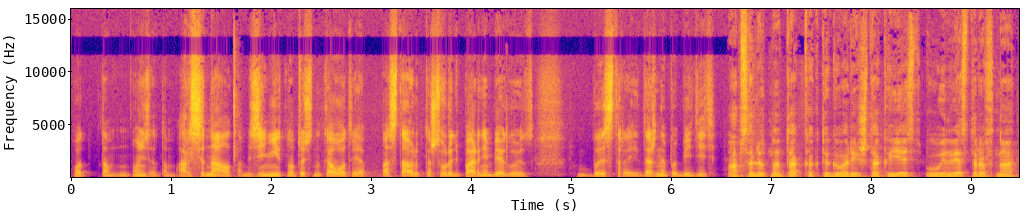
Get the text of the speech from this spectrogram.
вот там, ну, не знаю, там, Арсенал, там, Зенит, ну, то есть на кого-то я поставлю, потому что вроде парни бегают быстро и должны победить. Абсолютно так, как ты говоришь, так и есть. У инвесторов на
